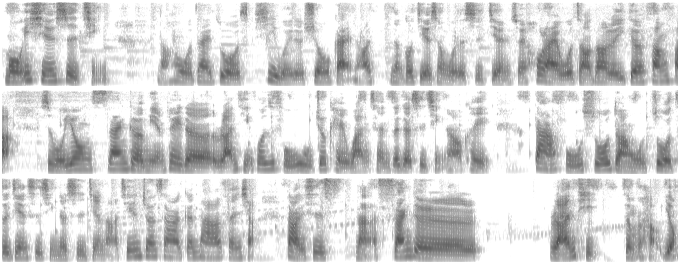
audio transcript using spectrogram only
某一些事情？然后我再做细微的修改，然后能够节省我的时间。所以后来我找到了一个方法，是我用三个免费的软体或是服务就可以完成这个事情，然后可以大幅缩短我做这件事情的时间啦。今天就是要跟大家分享到底是哪三个软体这么好用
